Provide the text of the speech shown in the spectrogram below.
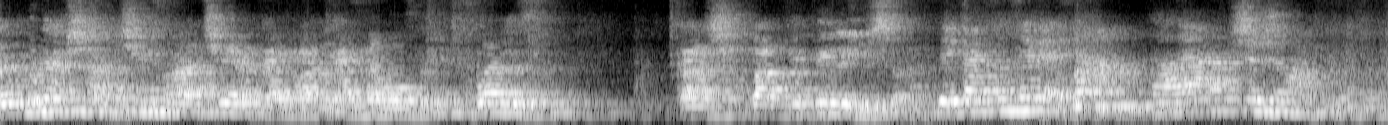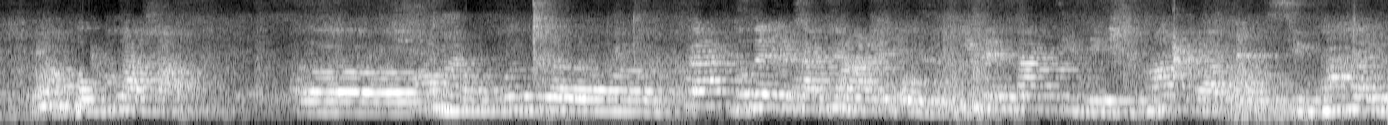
rămâne așa cifra aceea care la care ne-am oprit, fără ca și parte pe lipsă. Deci ați înțeles, da? Da. Și jumătate. Am făcut așa. Uh, am făcut uh, numere raționale pozitive, fracții decimale, aproximări,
